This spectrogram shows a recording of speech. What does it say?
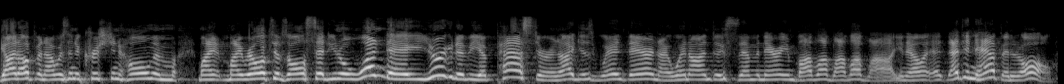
got up and I was in a Christian home and my, my relatives all said, you know, one day you're going to be a pastor. And I just went there and I went on to seminary and blah, blah, blah, blah, blah. You know, that didn't happen at all.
